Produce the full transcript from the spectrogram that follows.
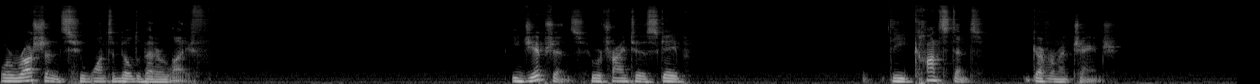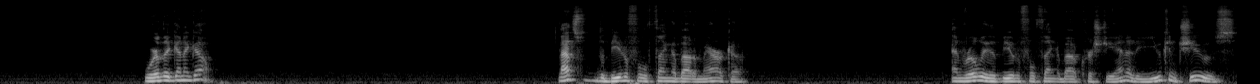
Or Russians who want to build a better life? Egyptians who are trying to escape the constant government change? Where are they going to go? That's the beautiful thing about America. And really, the beautiful thing about Christianity, you can choose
